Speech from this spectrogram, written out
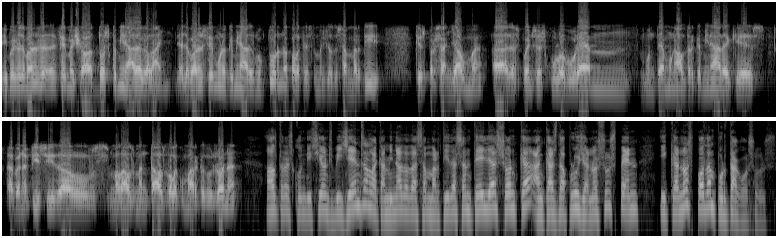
i doncs llavors fem això, dos caminades a l'any. I llavors fem una caminada nocturna per la festa major de Sant Martí, que és per Sant Jaume. Eh, després ens col·laborem, muntem una altra caminada que és a benefici dels malalts mentals de la comarca d'Osona. Altres condicions vigents en la caminada de Sant Martí de Centelles són que, en cas de pluja, no suspèn i que no es poden portar gossos.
